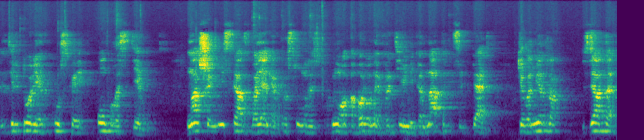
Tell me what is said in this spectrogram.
на території Курської області Наши войска с боями просунулись в окно обороны противника на 35 километров. Взято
